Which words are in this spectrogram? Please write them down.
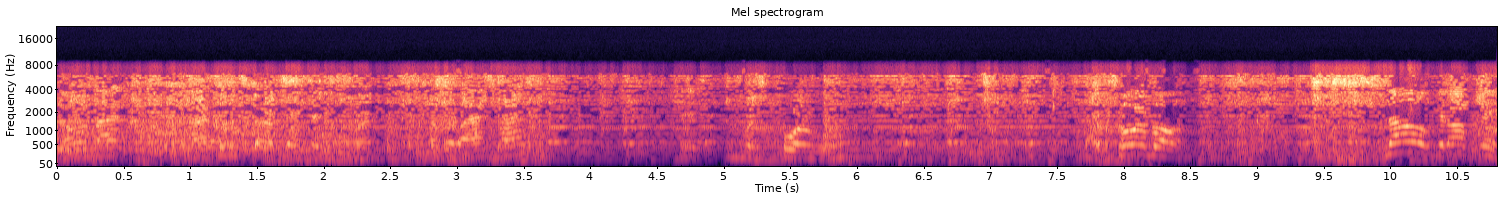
No, I'm not, I'm not doing Scarface anymore. Remember last time? It was horrible. It was horrible. No, get off me.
